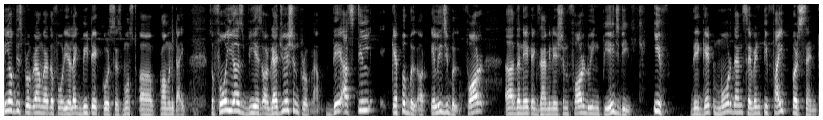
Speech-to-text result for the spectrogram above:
any of these program where the four year like btech courses most uh, common type. So four years bs or graduation program they are still capable or eligible for uh, the NET examination for doing phd if they get more than 75%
